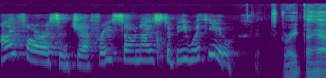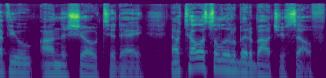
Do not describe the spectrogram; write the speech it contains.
Hi, Forrest and Jeffrey. So nice to be with you. It's great to have you on the show today. Now, tell us a little bit about yourself.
